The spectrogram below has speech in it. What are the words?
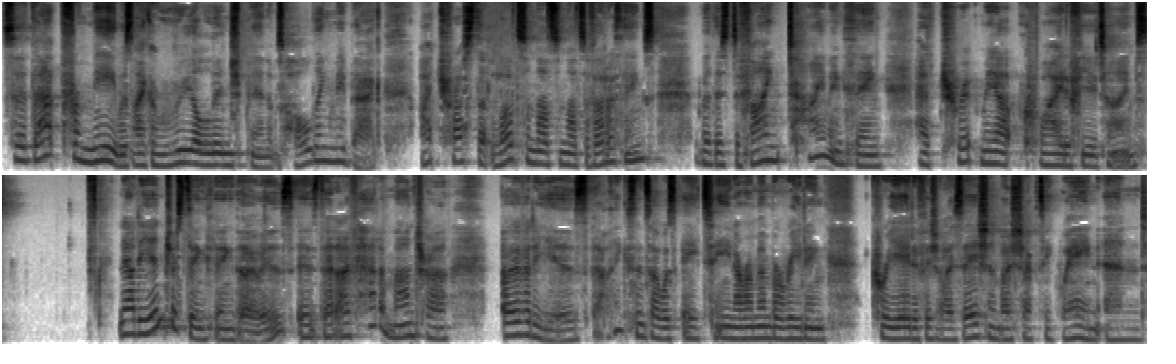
So that for me was like a real linchpin. It was holding me back. I trust that lots and lots and lots of other things, but this divine timing thing had tripped me up quite a few times. Now, the interesting thing though is, is that I've had a mantra over the years. I think since I was 18, I remember reading Creative Visualization by Shakti Gawain and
